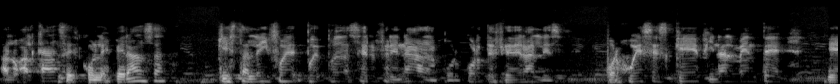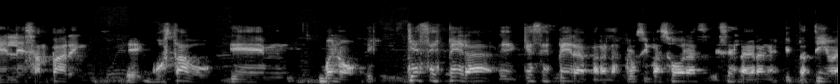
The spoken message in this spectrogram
a los alcances con la esperanza que esta ley pueda ser frenada por cortes federales, por jueces que finalmente eh, les amparen. Gustavo, bueno, ¿Qué se espera, eh, ¿Qué se espera para las próximas horas? Esa es la gran expectativa.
